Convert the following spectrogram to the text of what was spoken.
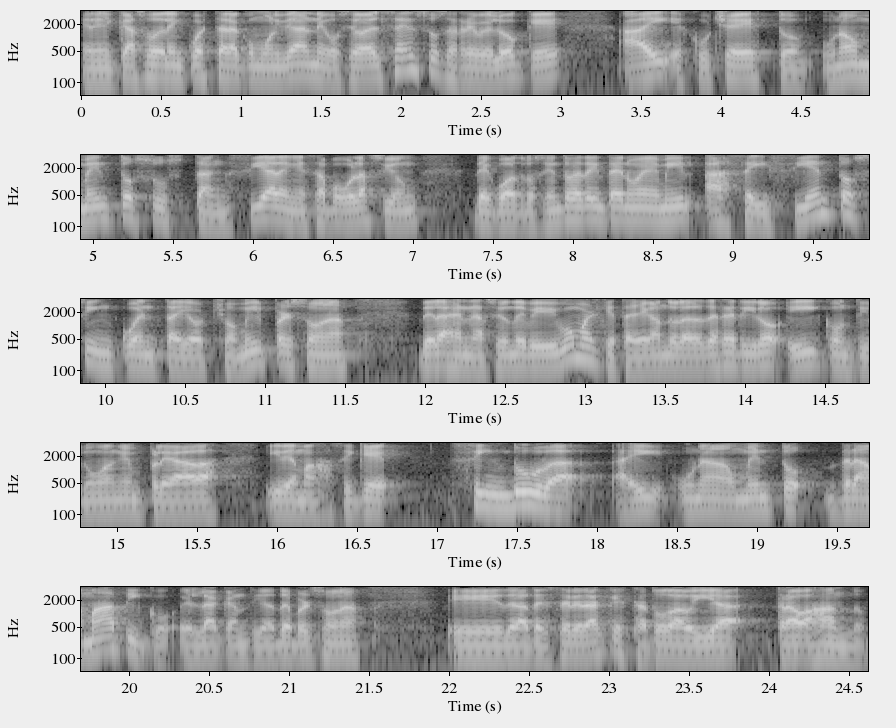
En el caso de la encuesta de la comunidad, el negociado del censo, se reveló que hay, escuche esto, un aumento sustancial en esa población de 479 mil a 658 mil personas de la generación de baby boomers que está llegando a la edad de retiro y continúan empleadas y demás. Así que sin duda hay un aumento dramático en la cantidad de personas eh, de la tercera edad que está todavía trabajando.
